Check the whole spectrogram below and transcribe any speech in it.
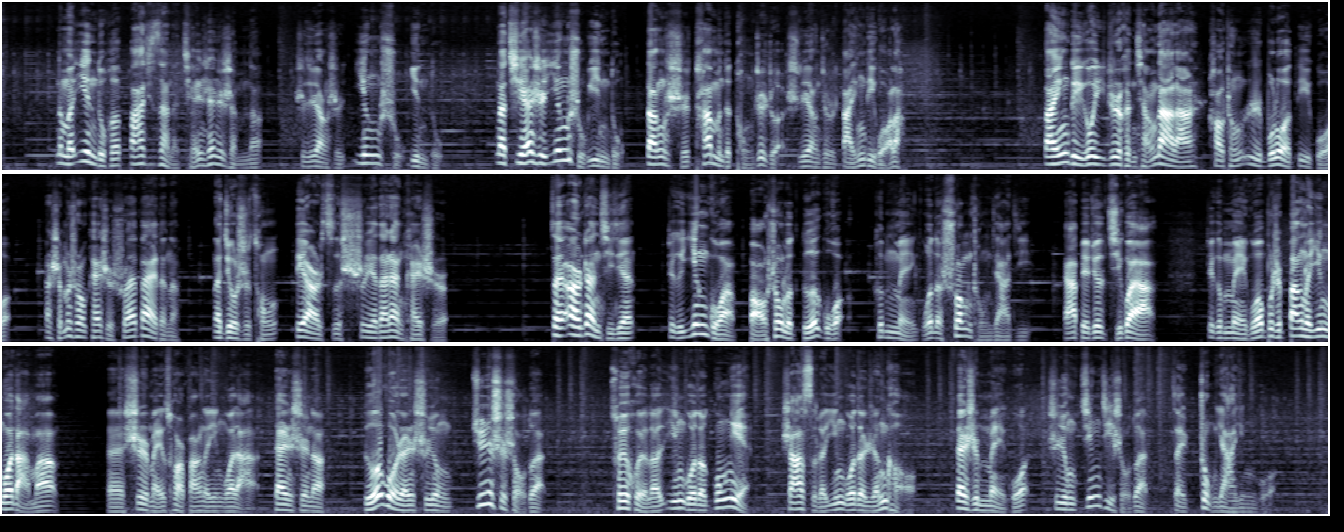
那么印度和巴基斯坦的前身是什么呢？实际上是英属印度。那既然是英属印度，当时他们的统治者实际上就是大英帝国了。大英帝国一直很强大的啊，号称日不落帝国。那什么时候开始衰败的呢？那就是从第二次世界大战开始。在二战期间，这个英国啊饱受了德国和美国的双重夹击。大家别觉得奇怪啊，这个美国不是帮着英国打吗？呃，是没错，帮着英国打。但是呢，德国人是用军事手段摧毁了英国的工业，杀死了英国的人口。但是美国是用经济手段在重压英国。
